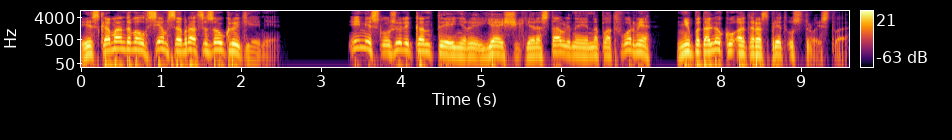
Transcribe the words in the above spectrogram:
и скомандовал всем собраться за укрытиями. Ими служили контейнеры, ящики, расставленные на платформе неподалеку от распредустройства.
